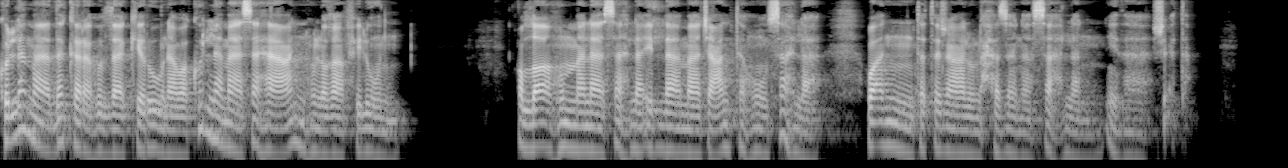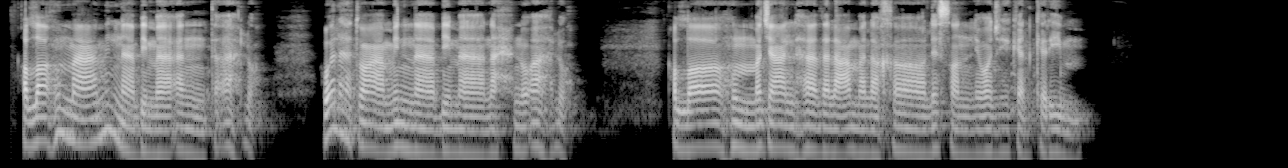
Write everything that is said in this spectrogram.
كلما ذكره الذاكرون وكلما سهى عنه الغافلون. اللهم لا سهل إلا ما جعلته سهلا وأنت تجعل الحزن سهلا إذا شئت. اللهم عاملنا بما أنت أهله ولا تعاملنا بما نحن أهله. اللهم اجعل هذا العمل خالصا لوجهك الكريم.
